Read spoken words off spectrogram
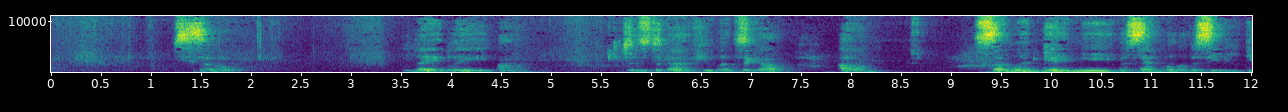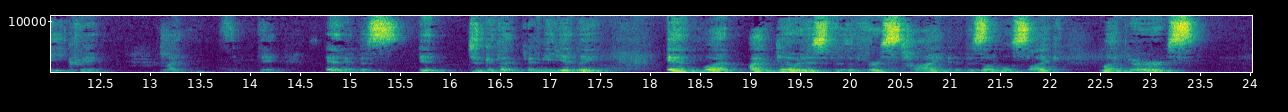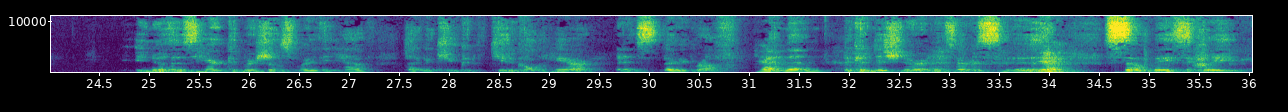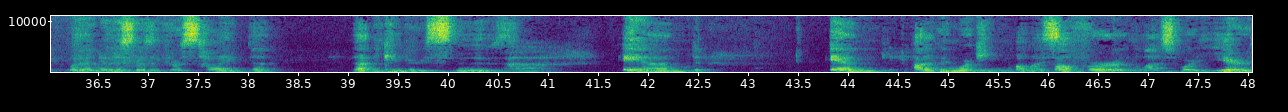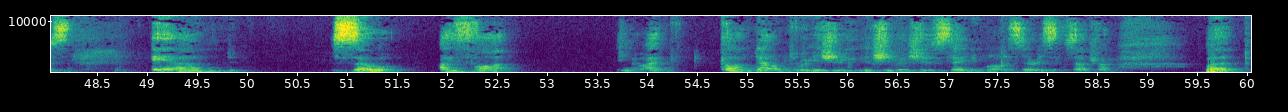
So lately, um, just about a few months ago, um, someone gave me a sample of a CBD cream, like, and it was it took effect immediately. And what I noticed for the first time, it was almost like my nerves. You know those hair commercials where they have like a cuticle of hair and it's very rough, yeah. and then the conditioner and it's very smooth. Yeah. So basically, what I noticed for the first time that that became very smooth, ah. and and I've been working on myself for the last 40 years. And so I thought, you know, I'd gone down through issue, issue, issues, staying in monasteries, etc. But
